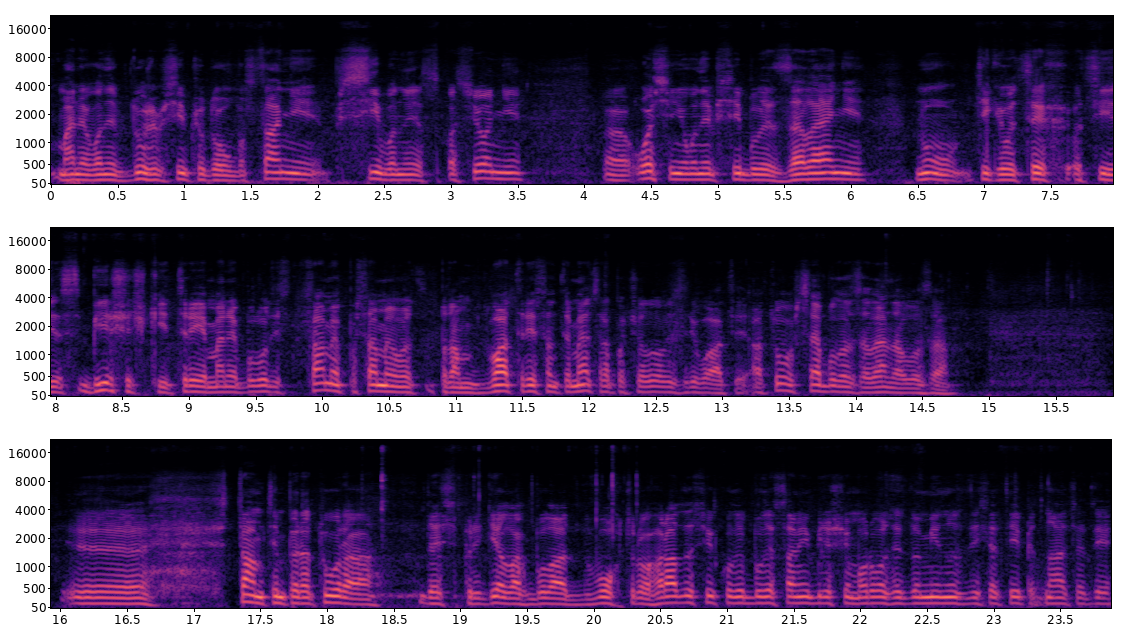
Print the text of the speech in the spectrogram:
У мене вони дуже всі в чудовому стані, всі вони спасені. Е, Осінню вони всі були зелені. Ну, тільки оцих, оці більшечки, три, в мене було десь саме саме там 2-3 см почало визрівати, а то все була зелена лоза. Е, там температура десь в пределах була 2-3 градусів, коли були самі більші морози до мінус 10-15.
